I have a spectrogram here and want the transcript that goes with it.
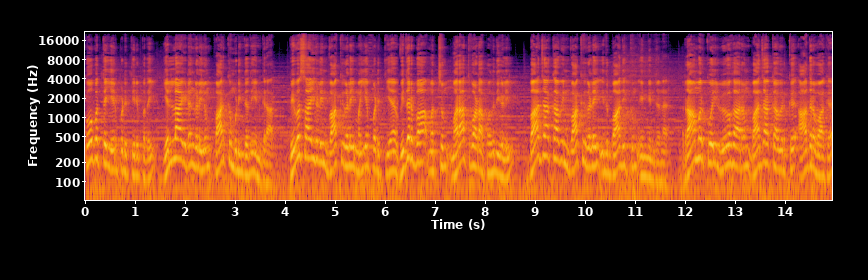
கோபத்தை ஏற்படுத்தியிருப்பதை எல்லா இடங்களிலும் பார்க்க முடிந்தது என்கிறார். விவசாயிகளின் வாக்குகளை மையப்படுத்திய விதர்பா மற்றும் மராத்வாடா பகுதிகளில் பாஜகவின் வாக்குகளை இது பாதிக்கும் என்கின்றனர். ராமர் கோயில் விவகாரம் பாஜகவிற்கு ஆதரவாக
